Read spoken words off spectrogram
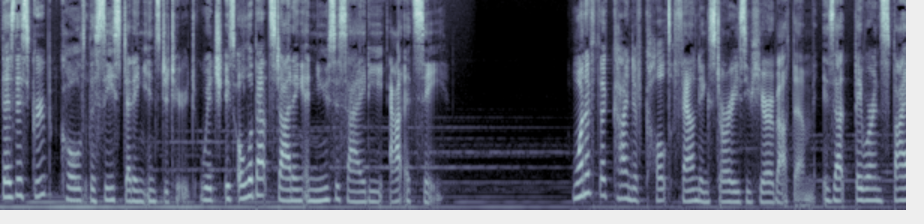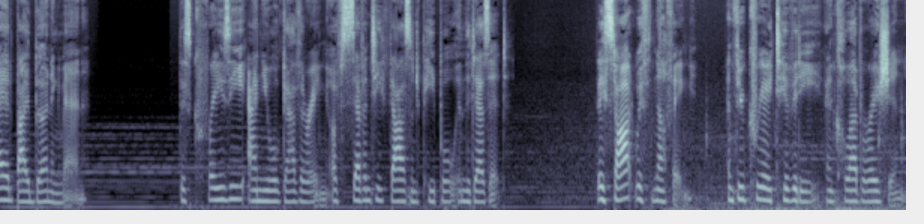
There's this group called the Seasteading Institute, which is all about starting a new society out at sea. One of the kind of cult founding stories you hear about them is that they were inspired by Burning Man. this crazy annual gathering of 70,000 people in the desert. They start with nothing, and through creativity and collaboration,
